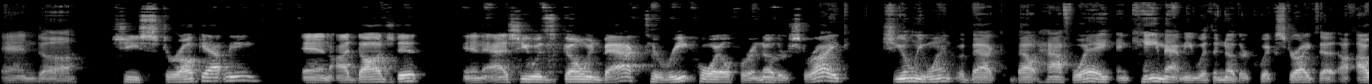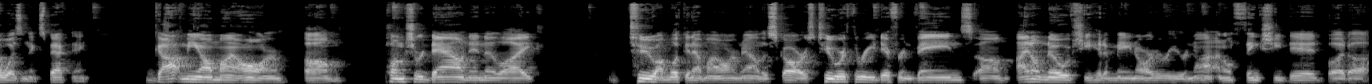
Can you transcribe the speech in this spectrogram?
and uh, she struck at me, and I dodged it. And as she was going back to recoil for another strike, she only went back about halfway and came at me with another quick strike that I wasn't expecting. Got me on my arm, um, punctured down into like two. I'm looking at my arm now, the scars, two or three different veins. Um, I don't know if she hit a main artery or not. I don't think she did, but uh,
